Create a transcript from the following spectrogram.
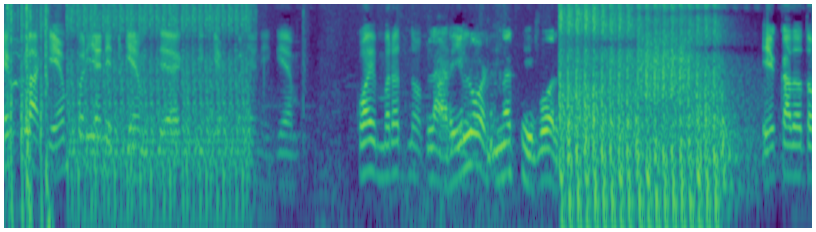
એકલા કેમ્પરિયાની જ ગેમ છે? આખી કેમ્પરિયાની ગેમ કોઈ મરદનો રીલોડ નથી બોલ. એકાદો તો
